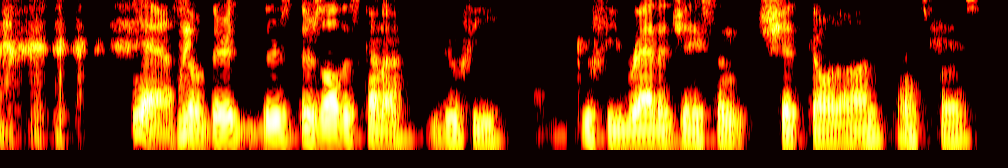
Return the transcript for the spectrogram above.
yeah, We- so there there's there's all this kind of goofy goofy rat adjacent shit going on, I suppose.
